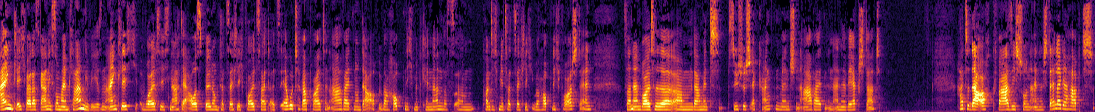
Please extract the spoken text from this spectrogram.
eigentlich war das gar nicht so mein Plan gewesen. Eigentlich wollte ich nach der Ausbildung tatsächlich Vollzeit als Ergotherapeutin arbeiten und da auch überhaupt nicht mit Kindern. Das ähm, konnte ich mir tatsächlich überhaupt nicht vorstellen, sondern wollte ähm, da mit psychisch erkrankten Menschen arbeiten in einer Werkstatt. Hatte da auch quasi schon eine Stelle gehabt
